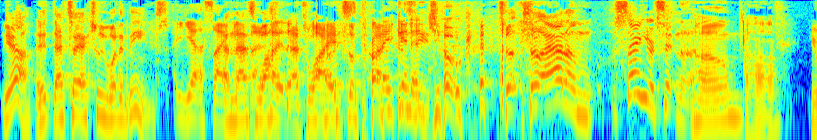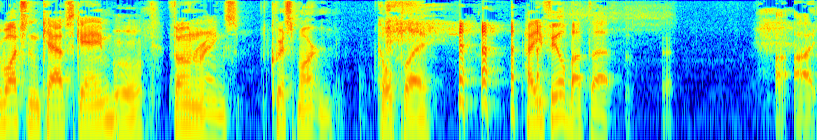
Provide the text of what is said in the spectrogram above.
yeah, it, that's actually what it means. Yes, I. and that's that. why that's why it's a was privacy. Making a joke. So, so Adam, say you're sitting at home, Uh-huh. you're watching the Cavs game, phone rings, Chris Martin, Coldplay. How you feel about that? I,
